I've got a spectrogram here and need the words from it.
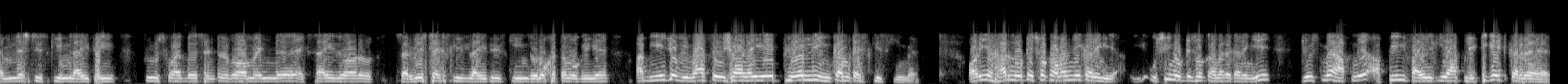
एमनेस्टी स्कीम लाई थी, फिर उसके बाद सेंट्रल गवर्नमेंट ने एक्साइज और सर्विस टैक्स की लाई थी स्कीम दोनों खत्म हो गई है। अब ये जो विवाद से विश्वास है, ये प्योरली इनकम टैक्स की स्कीम है। और ये हर नोटिस को कवर नहीं करेंगी। उसी नोटिस को कवर करेंगी जो इसमें आपने अपील फ़ाइल की आप लिटिगेट कर रहे हैं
